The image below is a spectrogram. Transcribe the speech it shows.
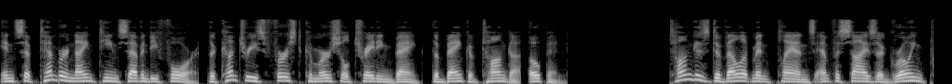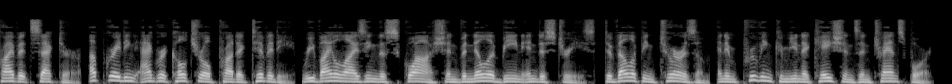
In September 1974, the country's first commercial trading bank, the Bank of Tonga, opened. Tonga's development plans emphasize a growing private sector, upgrading agricultural productivity, revitalizing the squash and vanilla bean industries, developing tourism, and improving communications and transport.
